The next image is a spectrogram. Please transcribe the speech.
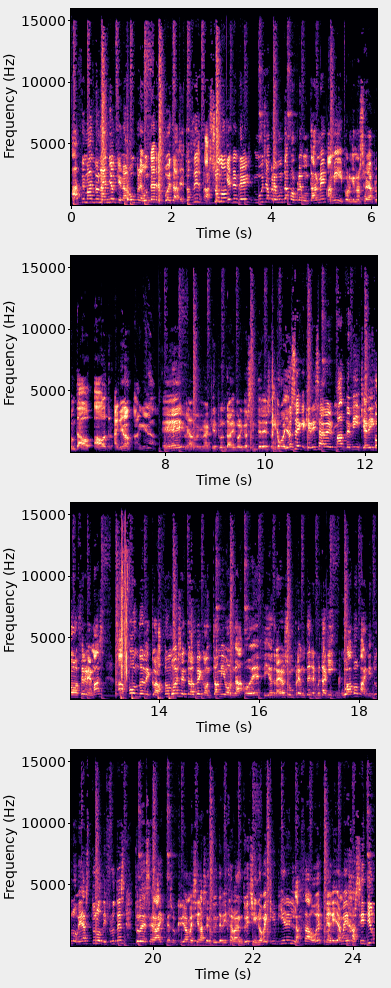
Hace más de un año que no hago un pregunta y respuestas Entonces asumo que tendréis mucha pregunta por preguntarme a mí Porque no se había preguntado a otro ¿A qué no? ¿A qué no? Ey, me queréis preguntar a mí porque os interesa Y como yo sé que queréis saber más de mí Queréis conocerme más a fondo en el corazón Pues entonces con toda mi bondad os he decidido traeros un pregunta y respuesta aquí guapo Para que tú lo veas, tú lo disfrutes, tú le des like, te suscribas, me sigas en Twitter, Instagram, en Twitch Y no ve que bien enlazado, eh Mira que ya me deja sitio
